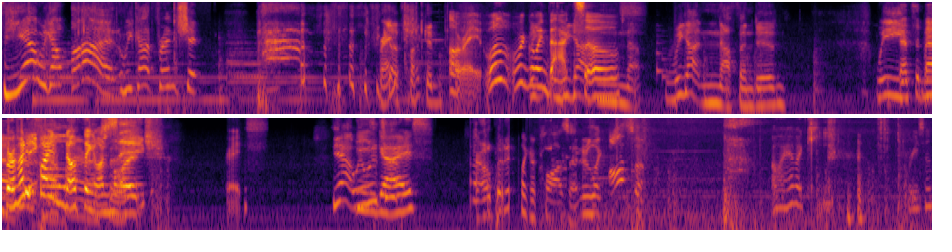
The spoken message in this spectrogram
yeah, we got what? We got friendship. We got French? fucking. All right. Well, we're going we- back, we so. no- we got nothing, dude. We. That's we- about- Bro, how do you find nothing on March? Right. Yeah, we These went guys. to open it like a closet. It was like awesome. Oh, I have a key. Reason.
